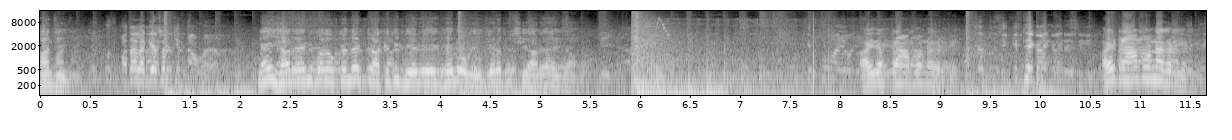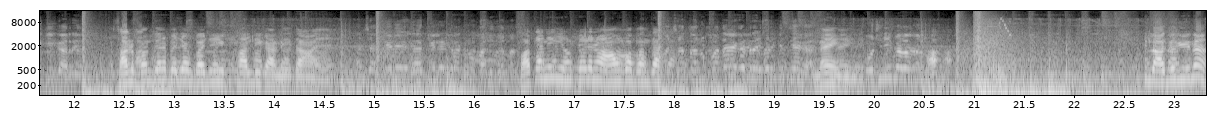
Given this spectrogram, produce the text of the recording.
ਹਾਂਜੀ। ਕੁਝ ਪਤਾ ਲੱਗਿਆ ਸਰ ਕਿੱਦਾਂ ਹੋਇਆ? ਨਹੀਂ ਸਰ ਇਹ ਨਹੀਂ ਪਤਾ। ਉਹ ਕਹਿੰਦੇ ਟਰੱਕ ਦੀ ਬ੍ਰੇਕ ਫੇਲ ਹੋ ਗਈ ਜਿਹੜੇ ਪਿੱਛੇ ਆ ਰਿਹਾ ਸੀਗਾ। ਕਿੱਥੋਂ ਆਏ ਹੋ ਅਸੀਂ ਤਾਂ ਨਗਰ ਦੇ। ਅੱਛਾ ਤੁਸੀਂ ਕਿੱਥੇ ਕੰਮ ਕਰ ਰਹੇ ਸੀਗੇ? ਅਸੀਂ ਟਰਾਂਪੋ ਨਗਰ ਜੀ। ਇੱਥੇ ਕੀ ਕਰ ਰਹੇ ਸੀ? ਸਾਨੂੰ ਬੰਦੇ ਨੇ ਭੇਜਿਆ ਬਜੀ ਖਾਲੀ ਕਰਨੀ ਤਾਂ ਆਏ ਹਾਂ। ਖਾਲੀ ਕਰਨਾ ਪਤਾ ਨਹੀਂ ਜੀ ਹੁਣ ਕਿਹੜੇ ਨੂੰ ਆਊਗਾ ਬੰਦਾ। ਅੱਛਾ ਤੁਹਾਨੂੰ ਪਤਾ ਹੈਗਾ ਡਰਾਈਵਰ ਕਿੱਥੇ ਹੈਗਾ? ਨਹੀਂ ਜੀ ਨਹੀਂ। ਕੁਝ ਨਹੀਂ ਪਤਾ ਤੁਹਾਨੂੰ। ਲੱਗ ਗਈ ਨਾ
